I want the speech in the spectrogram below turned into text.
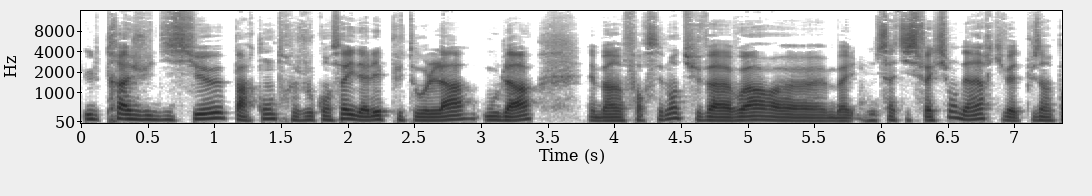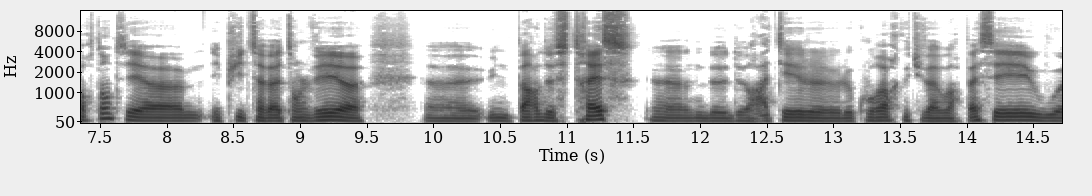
ultra judicieux, par contre, je vous conseille d'aller plutôt là ou là, et eh ben forcément tu vas avoir bah, une satisfaction derrière qui va être plus importante et, et puis ça va t'enlever euh, euh, une part de stress euh, de, rater le, coureur que tu vas voir passer ou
